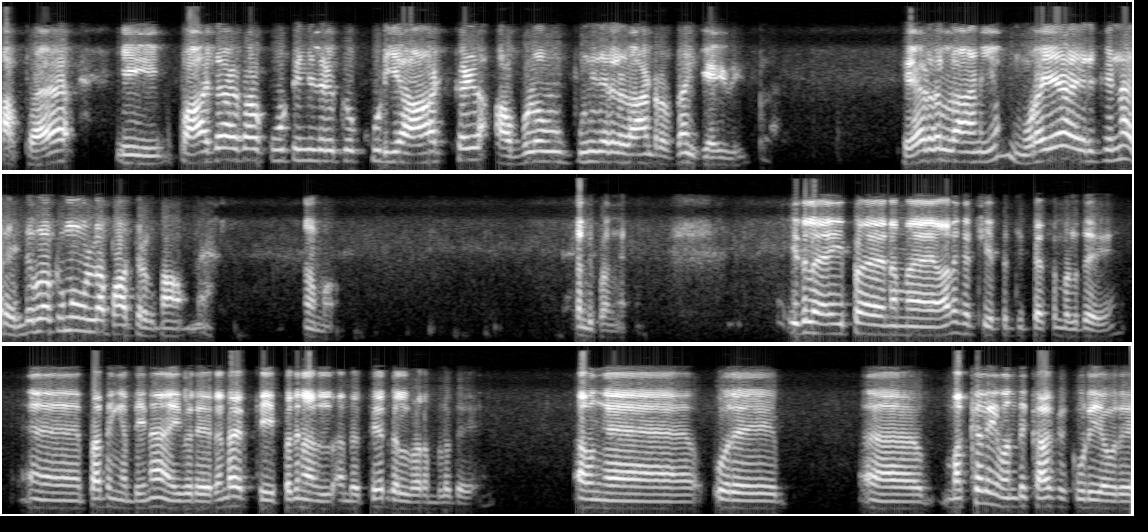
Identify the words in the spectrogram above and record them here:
அப்ப பாஜக கூட்டணியில் இருக்கக்கூடிய ஆட்கள் அவ்வளவு புனிதர்களான்றது தான் கேள்வி. இப்ப. தேர்தல் ஆணையம் முறையா இருக்குன்னா ரெண்டு பக்கமும் உள்ள பார்த்துருக்கான் அவன் ஆமா. கண்டிப்பாங்க. இதுல இப்ப நம்ம ஆளுங்கட்சியை பத்தி பேசும் பொழுது அஹ், பாத்தீங்க அப்படின்னா இவர் ரெண்டாயிரத்தி பதினாலு அந்த தேர்தல் வரும் பொழுது அவங்க ஒரு மக்களை வந்து காக்கக்கூடிய ஒரு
